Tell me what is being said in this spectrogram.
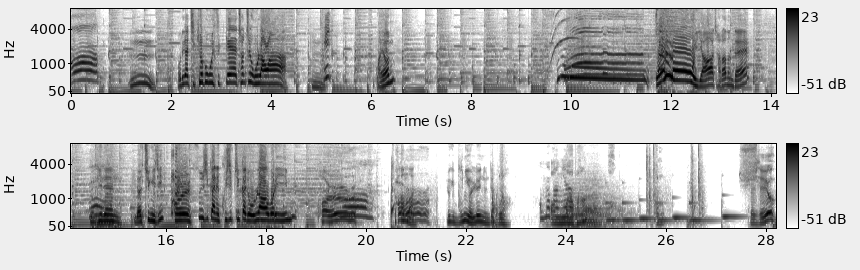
어. 음 우리가 지켜보고 있을게. 천천히 올라와. 음. 헷! 과연? 오야 잘하는데 여기는 몇 층이지? 헐 순식간에 90층까지 올라와 버림 헐 어. 잠깐만 헐. 여기 문이 열려 있는데 뭐야 엄마 방이야. 엄마 방? 계세요?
